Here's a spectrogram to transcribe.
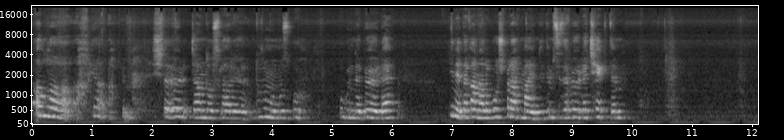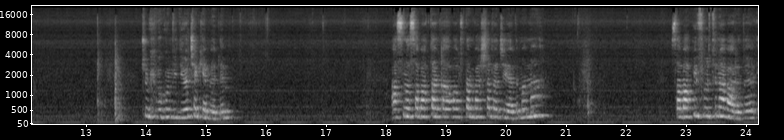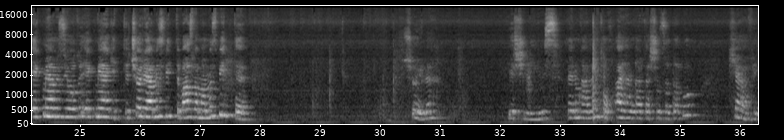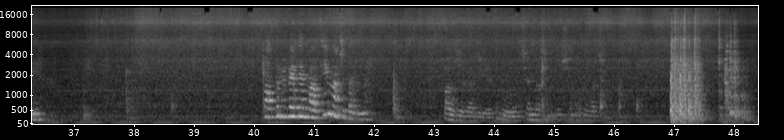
Allah ya Rabbim. İşte öyle can dostları durumumuz bu. Bugün de böyle. Yine de kanalı boş bırakmayın dedim. Size böyle çektim. Çünkü bugün video çekemedim. Aslında sabahtan kahvaltıdan başlatacaktım ama sabah bir fırtına vardı. Ekmeğimiz yoktu, ekmeğe gitti. Çöreğimiz bitti, bazlamamız bitti. Şöyle yeşilliğimiz. Benim karnım tok. Ayhan kardeşinize de bu kafi. Tatlı biberden mi acıdan mı? Azıcık acı geldi. Sen nasıl biliyorsun?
